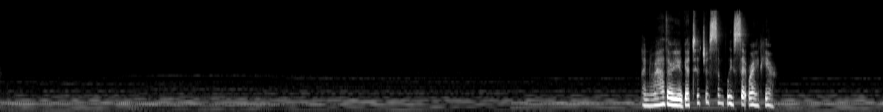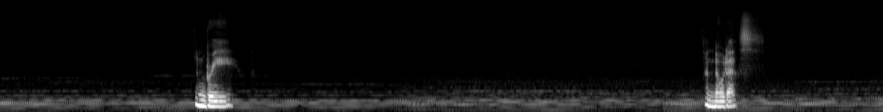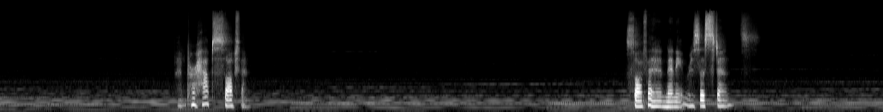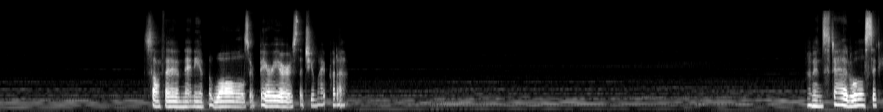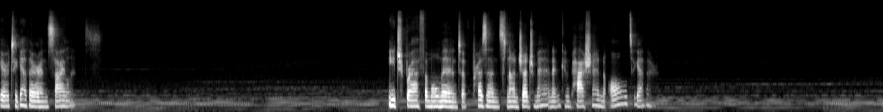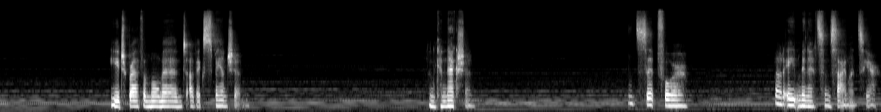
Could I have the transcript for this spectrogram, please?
And rather, you get to just simply sit right here. And breathe. And notice. And perhaps soften. Soften any resistance. Soften any of the walls or barriers that you might put up. And instead, we'll sit here together in silence. Each breath, a moment of presence, non judgment, and compassion all together. Each breath, a moment of expansion and connection. Let's sit for about eight minutes in silence here.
